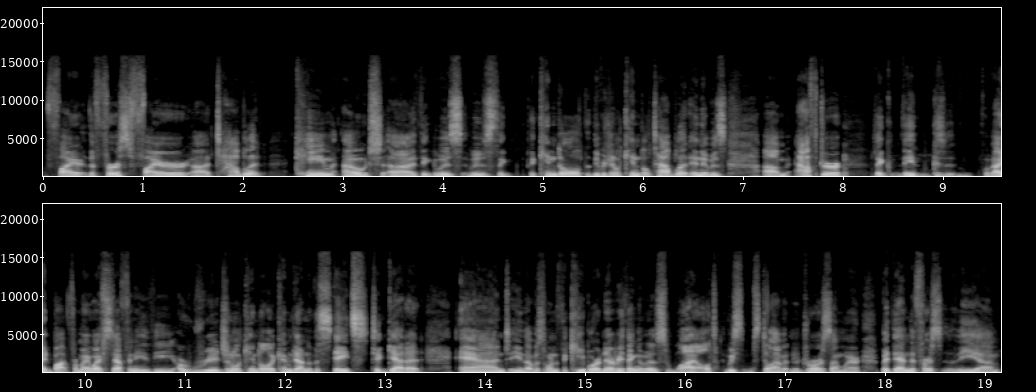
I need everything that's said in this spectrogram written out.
Fire, the first Fire uh, tablet came out, uh, I think it was it was the, the Kindle, the original Kindle tablet, and it was um, after like they because I'd bought for my wife Stephanie the original Kindle. I came down to the states to get it, and you know, that was one with the keyboard and everything. It was wild. We still have it in a drawer somewhere. But then the first the um,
